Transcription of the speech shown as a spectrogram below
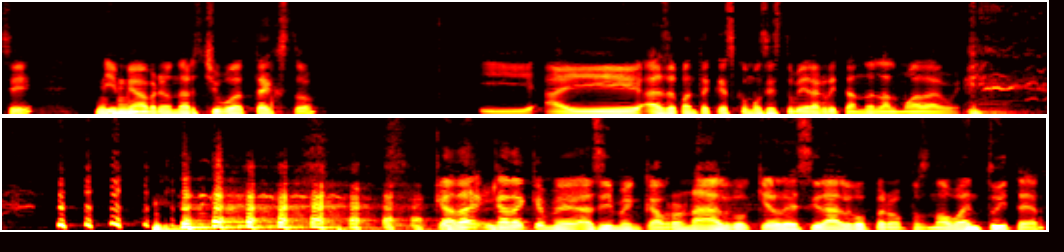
¿sí? Y me abre un archivo de texto y ahí haz de cuenta que es como si estuviera gritando en la almohada, güey. cada, cada que me así me encabrona algo, quiero decir algo, pero pues no va en Twitter.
